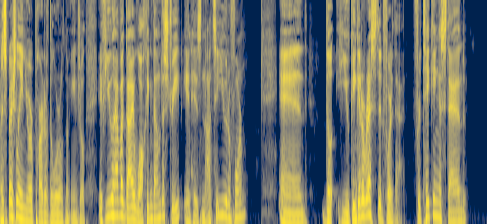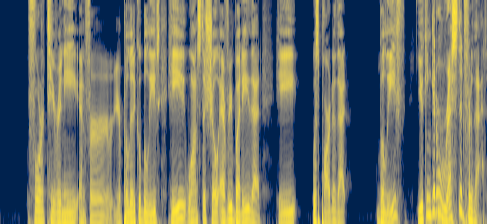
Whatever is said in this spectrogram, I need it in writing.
especially in your part of the world, no angel. If you have a guy walking down the street in his Nazi uniform and the you can get arrested for that, for taking a stand for tyranny and for your political beliefs. He wants to show everybody that he was part of that belief. You can get arrested for that.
